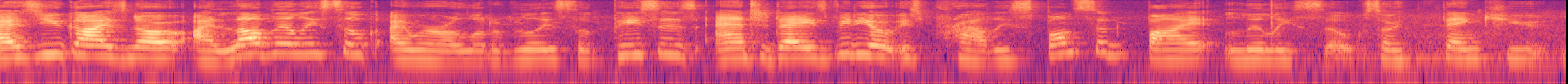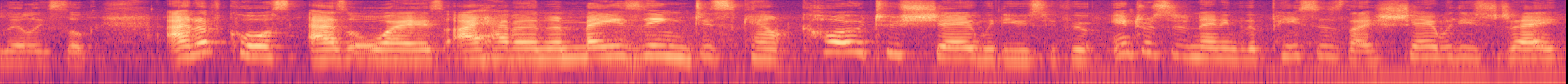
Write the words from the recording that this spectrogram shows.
As you guys know, I love Lily Silk. I wear a lot of Lily Silk pieces and today's video is proudly sponsored by Lily Silk. So thank you, Lily Silk. And of course, as always, I have an amazing discount code to share with you. So if you're interested in any of the pieces that I share with you today,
